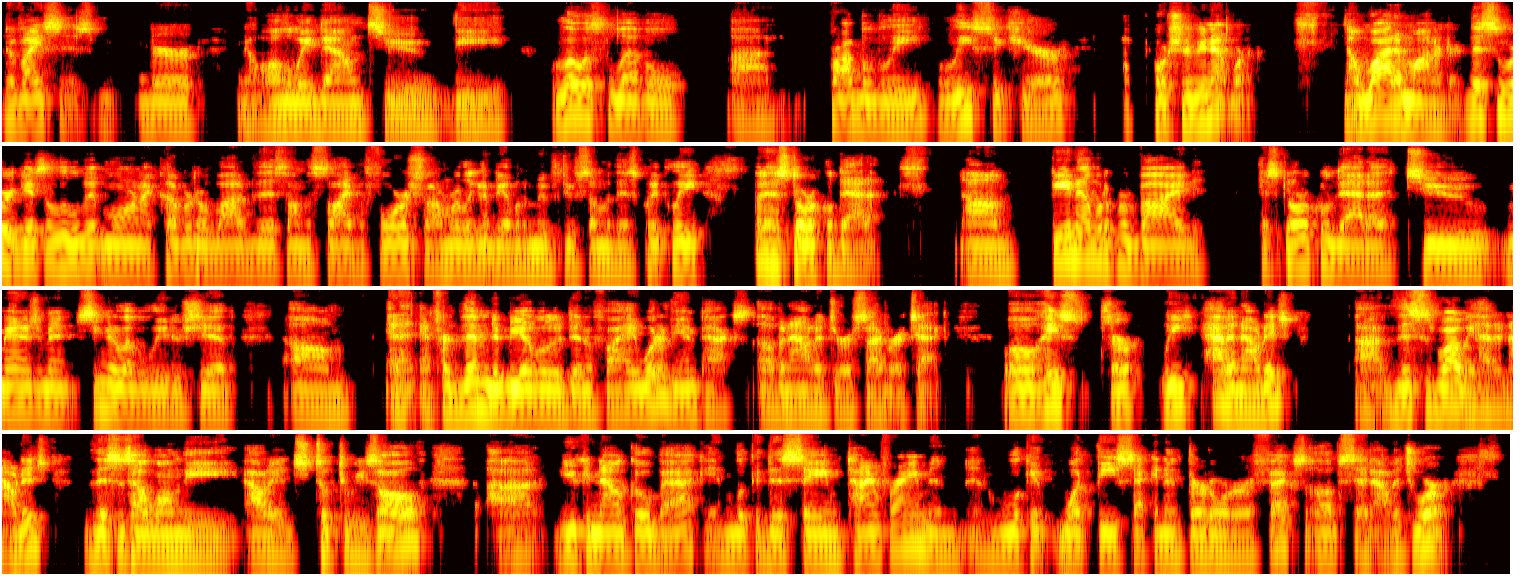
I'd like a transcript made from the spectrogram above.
devices. Remember, you know, all the way down to the lowest level, uh, probably least secure portion of your network. Now, why to monitor? This is where it gets a little bit more, and I covered a lot of this on the slide before, so I'm really going to be able to move through some of this quickly. But historical data, um, being able to provide historical data to management, senior level leadership, um, and, and for them to be able to identify, hey, what are the impacts of an outage or a cyber attack? Well, hey, sir, we had an outage. Uh, this is why we had an outage. This is how long the outage took to resolve. Uh, you can now go back and look at this same time frame and, and look at what the second and third order effects of said outage were.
